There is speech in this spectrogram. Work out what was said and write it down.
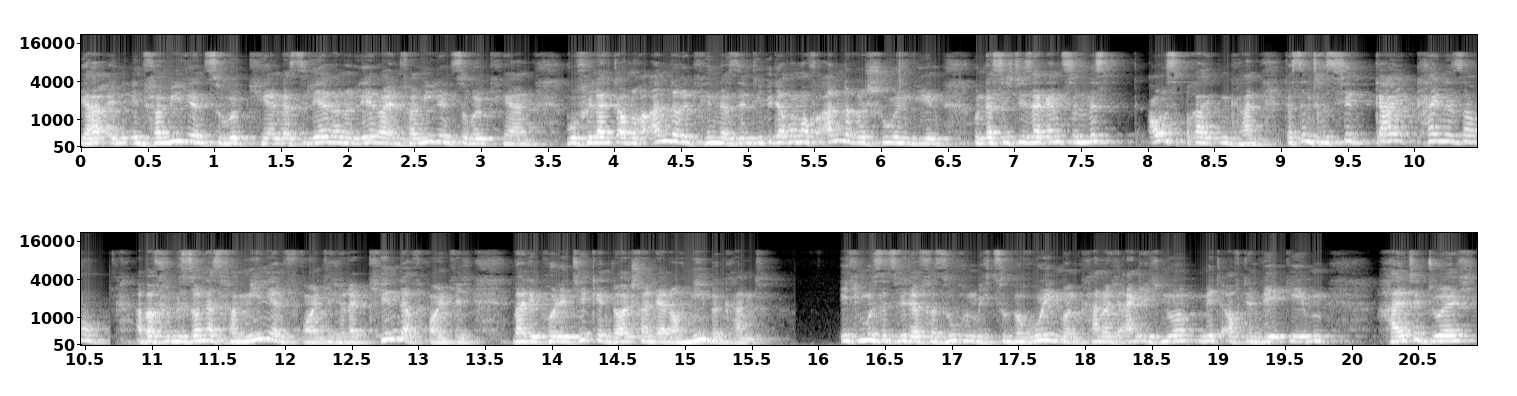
ja in, in Familien zurückkehren, dass die Lehrerinnen und Lehrer in Familien zurückkehren, wo vielleicht auch noch andere Kinder sind, die wiederum auf andere Schulen gehen und dass sich dieser ganze Mist ausbreiten kann. Das interessiert keine Sau. Aber für besonders familienfreundlich oder kinderfreundlich war die Politik in Deutschland ja noch nie bekannt. Ich muss jetzt wieder versuchen, mich zu beruhigen und kann euch eigentlich nur mit auf den Weg geben, haltet durch,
